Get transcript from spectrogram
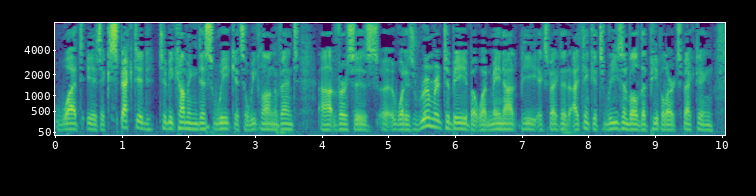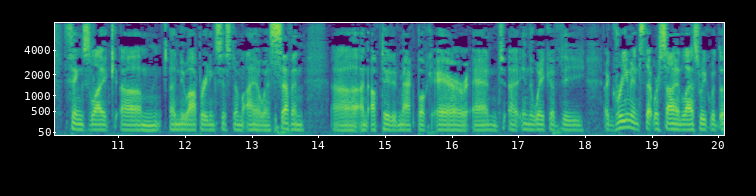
what is expected to be coming this week. It's a week-long event uh, versus uh, what is rumored to be, but what may not be expected. I think it's reasonable that people are expecting things like um, a new operating system, iOS 7, uh, an updated MacBook Air, and uh, in the wake of the agreements that were signed last week with the,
